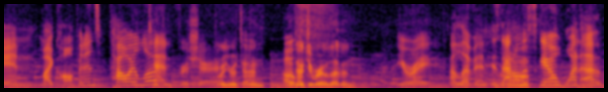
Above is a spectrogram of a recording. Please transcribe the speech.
in my confidence with how I look. 10 for sure. Oh, you're a 10? Oh. I thought you were 11. You're right. 11. Is that on the uh-huh. scale? One up?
